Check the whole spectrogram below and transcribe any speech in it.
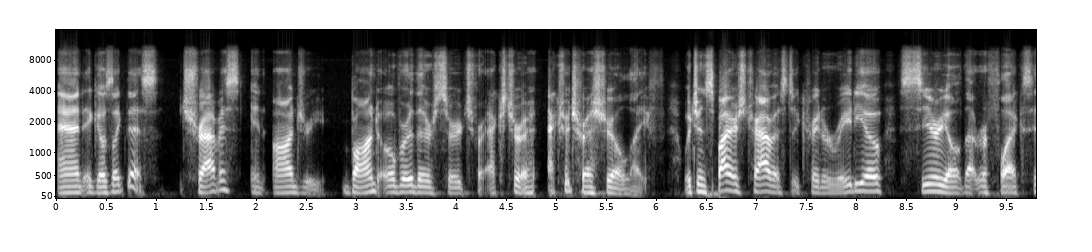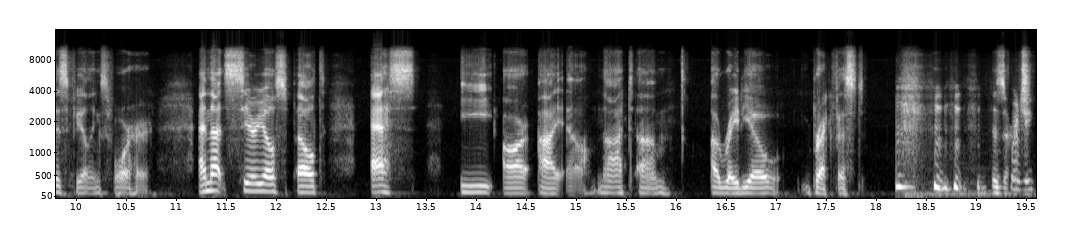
And it goes like this Travis and Audrey bond over their search for extra extraterrestrial life, which inspires Travis to create a radio serial that reflects his feelings for her. And that serial spelt S E R I L, not um, a radio breakfast dessert. Would be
